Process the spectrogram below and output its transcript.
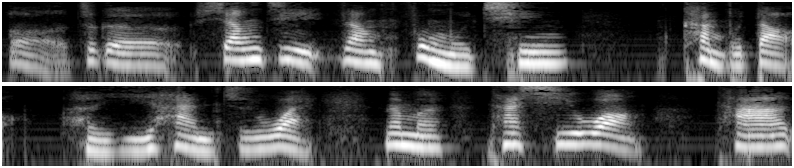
呃，这个相继让父母亲看不到，很遗憾之外，那么他希望。他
